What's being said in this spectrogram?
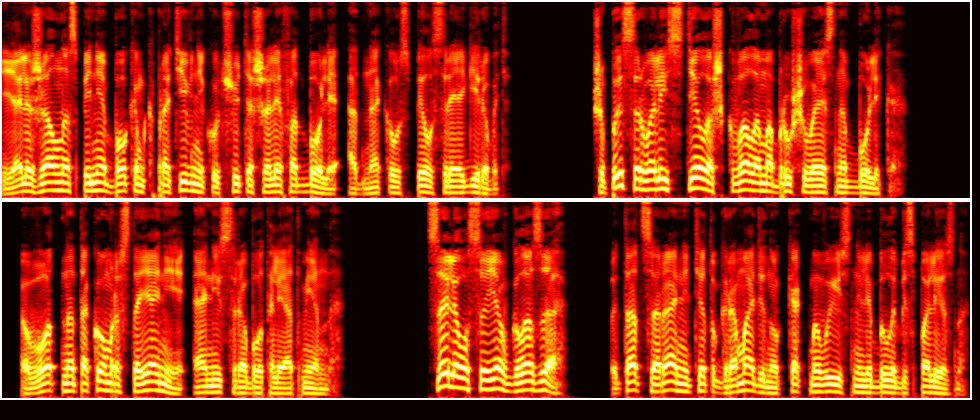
Я лежал на спине боком к противнику, чуть ошалев от боли, однако успел среагировать. Шипы сорвались с тела, шквалом обрушиваясь на Болика. Вот на таком расстоянии они сработали отменно. Целился я в глаза, Пытаться ранить эту громадину, как мы выяснили, было бесполезно.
